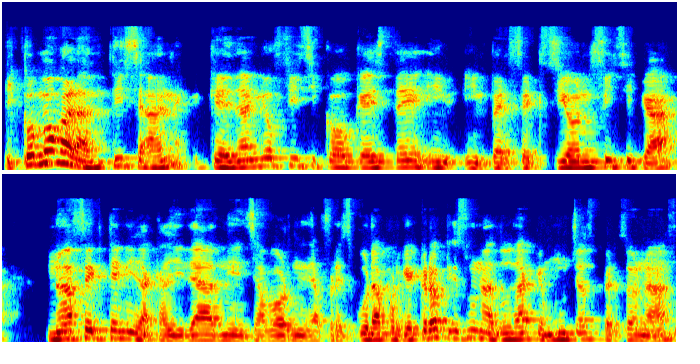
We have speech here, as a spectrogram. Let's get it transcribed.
¿Y cómo garantizan que el daño físico, que esta imperfección física no afecte ni la calidad, ni el sabor, ni la frescura, porque creo que es una duda que muchas personas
